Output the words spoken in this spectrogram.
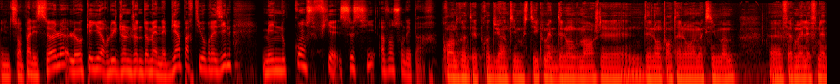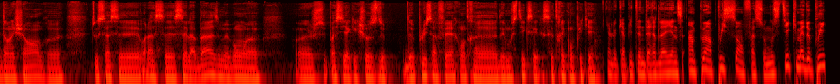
Ils ne sont pas les seuls. Le hockeyeur Louis John John Domen est bien parti au Brésil, mais il nous confiait ceci avant son départ. Prendre des produits anti-moustiques, mettre des longues manches, des, longs pantalons un maximum, euh, fermer les fenêtres dans les chambres, euh, tout ça c'est voilà la base. Mais bon, euh, euh, je sais pas s'il y a quelque chose de, de, plus à faire contre euh, des moustiques, c'est très compliqué. Le capitaine des Red Lions, un peu impuissant face aux moustiques, mais depuis,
